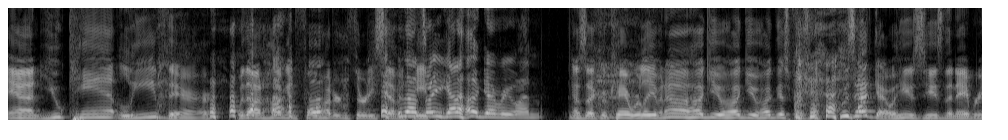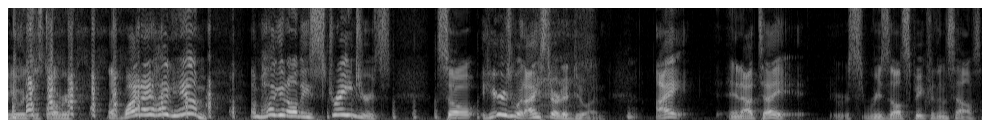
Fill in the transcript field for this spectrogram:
and you can't leave there without hugging 437 That's people. why you gotta hug everyone. I was like, okay, we're leaving. Oh, hug you, hug you, hug this person. Who's that guy? Well, he's he's the neighbor. He was just over. Like, why'd I hug him? I'm hugging all these strangers. So here's what I started doing. I and I'll tell you, results speak for themselves.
